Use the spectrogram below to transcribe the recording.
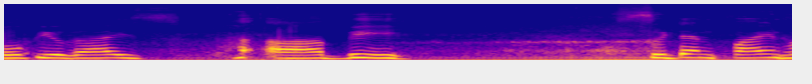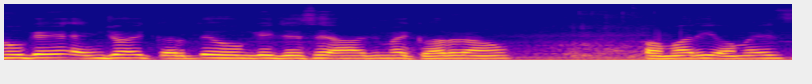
होप यू गाइस आप भी फिट एंड फाइन हो गए एंजॉय करते होंगे, जैसे आज मैं कर रहा हूँ। हमारी अमेज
